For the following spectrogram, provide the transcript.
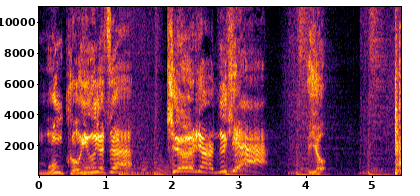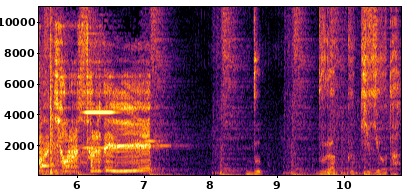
文句を言うやつは給料抜きや！いや。ぶち殺したるでブブラック企業だ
